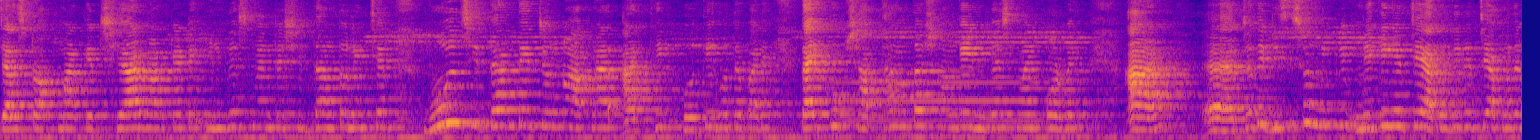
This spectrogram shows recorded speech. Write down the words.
যারা স্টক মার্কেট শেয়ার মার্কেটে ইনভেস্টমেন্টের সিদ্ধান্ত নিচ্ছেন ভুল সিদ্ধান্তের জন্য আপনার আর্থিক ক্ষতি হতে পারে। তাই খুব সাবধানতার সঙ্গে ইনভেস্টমেন্ট করবেন। আর আহ, যদি ডিসিশন মেকিংয়ের যে এতদিনের যে আপনাদের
